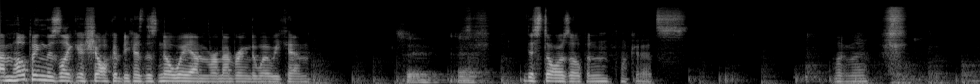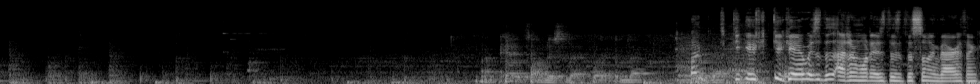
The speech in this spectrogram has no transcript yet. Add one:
I'm hoping there's like a shortcut because there's no way I'm remembering the way we came. Same. Yeah. This door's open. Okay, it's. Nothing there. Kill sound oh, is that way. That, Okay, was the, I don't know what it is. There's, there's something there, I think.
